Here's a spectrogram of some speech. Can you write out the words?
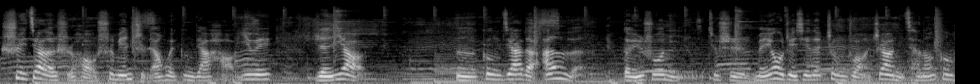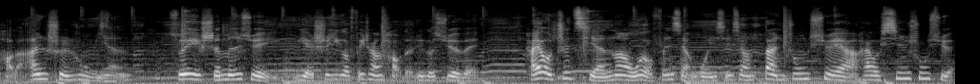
睡觉的时候睡眠质量会更加好，因为人要嗯更加的安稳，等于说你就是没有这些的症状，这样你才能更好的安睡入眠。所以神门穴也是一个非常好的这个穴位。还有之前呢，我有分享过一些像膻中穴呀，还有心腧穴，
